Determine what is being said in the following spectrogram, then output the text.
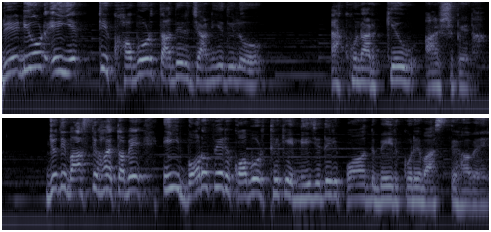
রেডিওর এই একটি খবর তাদের জানিয়ে দিল, এখন আর কেউ আসবে না। যদি বাঁচতে হয়, তবে এই বরফের কবর থেকে নিজেদের পথ বের করে বাঁচতে হবে।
